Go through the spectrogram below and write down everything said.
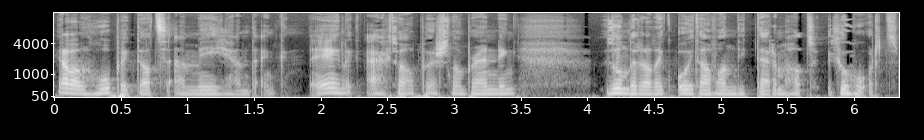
ja, dan hoop ik dat ze aan mij gaan denken. Eigenlijk echt wel personal branding, zonder dat ik ooit al van die term had gehoord.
